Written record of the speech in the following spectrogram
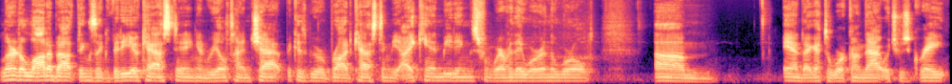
learned a lot about things like video casting and real time chat because we were broadcasting the ICANN meetings from wherever they were in the world, um, and I got to work on that, which was great.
